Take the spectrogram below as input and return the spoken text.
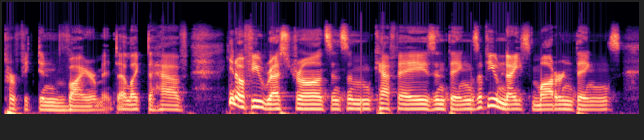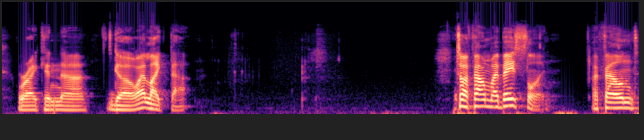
perfect environment. I like to have, you know, a few restaurants and some cafes and things, a few nice modern things where I can uh, go. I like that. So I found my baseline. I found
